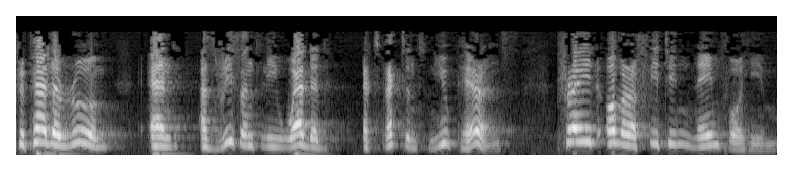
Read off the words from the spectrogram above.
prepared a room, and as recently wedded expectant new parents, prayed over a fitting name for him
